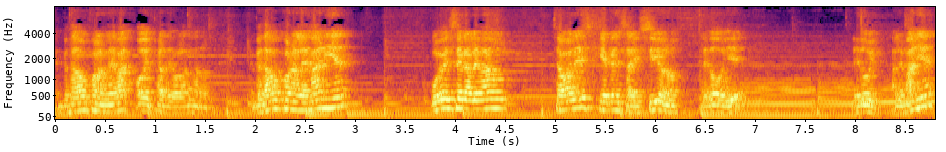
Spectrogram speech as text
empezamos con Alemania. Oh, espérate, Holanda no. Empezamos con Alemania. ¿Puede ser alemán? Chavales, ¿qué pensáis? ¿Sí o no? Le doy, ¿eh? Le doy. ¿Alemania?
